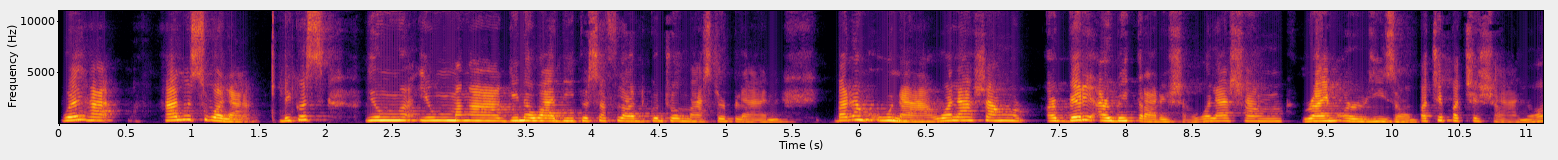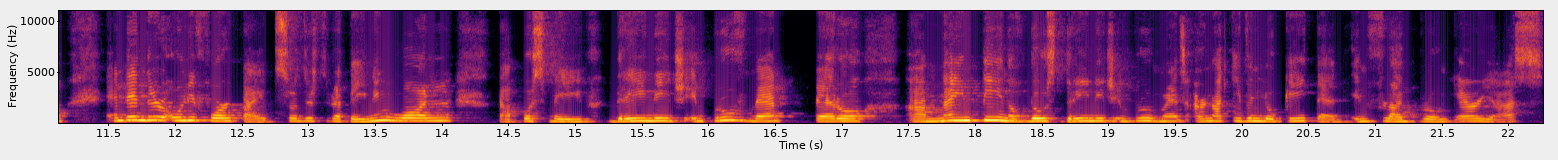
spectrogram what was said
Well, ha- halos wala. Because yung, yung mga ginawa dito sa flood control master plan, parang una, wala siyang, or very arbitrary siya. Wala siyang rhyme or reason. Patsi-patsi siya, no? And then there are only four types. So there's retaining wall, tapos may drainage improvement, Pero um, 19 of those drainage improvements are not even located in flood-prone areas.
